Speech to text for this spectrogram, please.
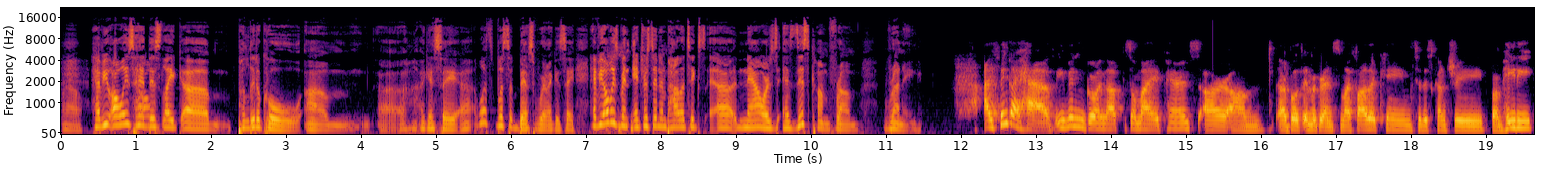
Wow. Have you always had this like um, political, um, uh, I guess say, uh, what's what's the best word I could say? Have you always been interested in politics uh, now, or has, has this come from running? I think I have. Even growing up, so my parents are um, are both immigrants. My father came to this country from Haiti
